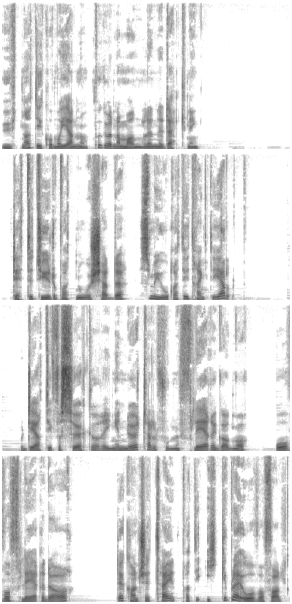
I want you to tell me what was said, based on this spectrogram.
uten at de kommer gjennom på grunn av manglende dekning. Dette tyder på at noe skjedde som gjorde at de trengte hjelp, og det at de forsøker å ringe nødtelefonen flere ganger over flere dager, det er kanskje et tegn på at de ikke ble overfalt,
